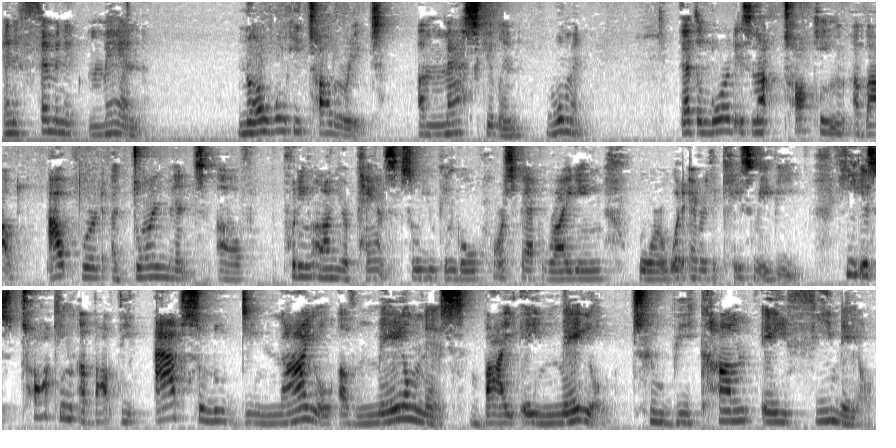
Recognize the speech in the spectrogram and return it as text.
an effeminate man, nor will he tolerate a masculine woman. That the Lord is not talking about outward adornment of putting on your pants so you can go horseback riding or whatever the case may be. He is talking about the absolute denial of maleness by a male to become a female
